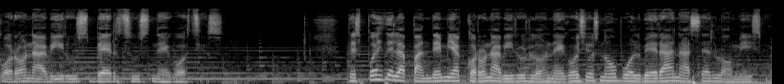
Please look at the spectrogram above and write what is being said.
Coronavirus versus negocios. Después de la pandemia coronavirus, los negocios no volverán a ser lo mismo.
